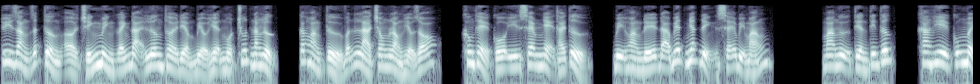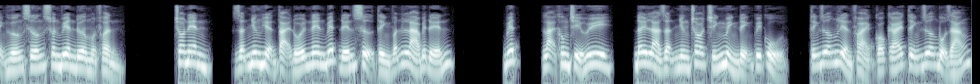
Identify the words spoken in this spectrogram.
Tuy rằng rất tưởng ở chính mình gánh đại lương thời điểm biểu hiện một chút năng lực, các hoàng tử vẫn là trong lòng hiểu rõ, không thể cố ý xem nhẹ thái tử, bị hoàng đế đã biết nhất định sẽ bị mắng. Mà ngự tiền tin tức, Khang Hy cũng mệnh hướng sướng Xuân Viên đưa một phần. Cho nên, dẫn nhưng hiện tại đối nên biết đến sự tình vẫn là biết đến. Biết, lại không chỉ huy, đây là giận nhưng cho chính mình định quy củ, tính dưỡng liền phải có cái tính dưỡng bộ dáng.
